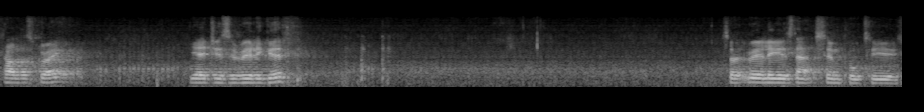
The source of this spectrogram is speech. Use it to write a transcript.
Colour's great. The edges are really good. So it really is that simple to use.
